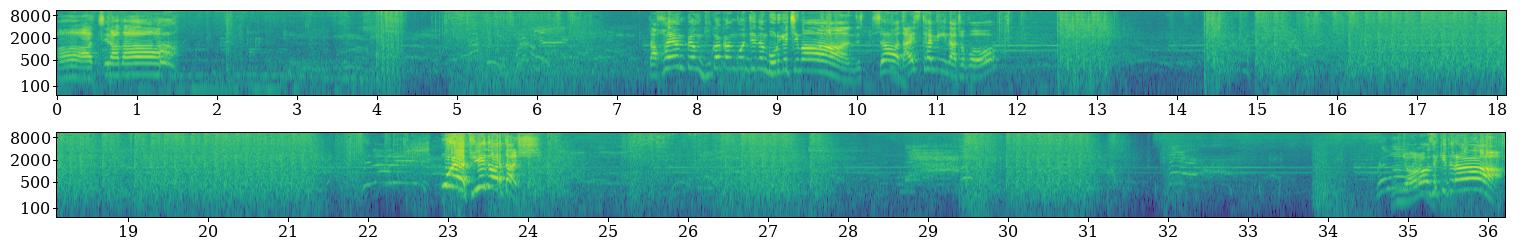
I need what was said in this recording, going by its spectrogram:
아, 아찔하다. 나 화염병 누가 깐 건지는 모르겠지만 진짜 나이스 타이밍이다 저거. 뒤에도 왔다 씨. 문 열어 새끼들아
